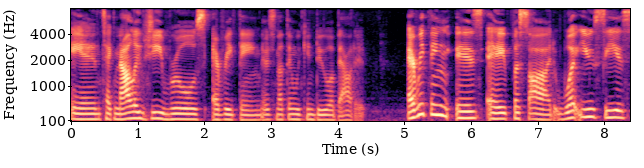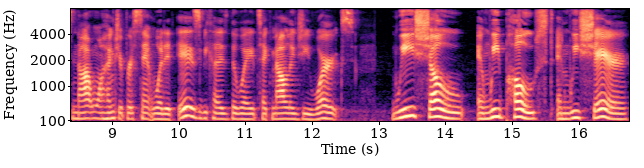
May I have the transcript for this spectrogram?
And technology rules everything. There's nothing we can do about it everything is a facade. What you see is not 100% what it is because the way technology works, we show and we post and we share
